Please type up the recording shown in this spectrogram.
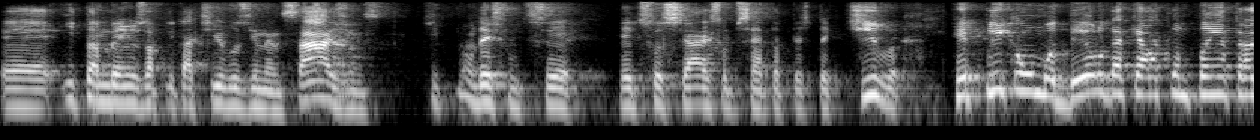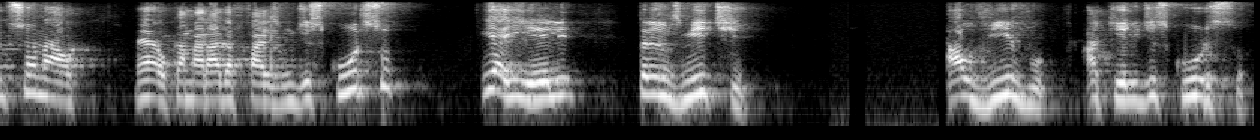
é, e também os aplicativos de mensagens, que não deixam de ser redes sociais sob certa perspectiva, replicam o modelo daquela campanha tradicional né? O camarada faz um discurso e aí ele transmite ao vivo aquele discurso.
